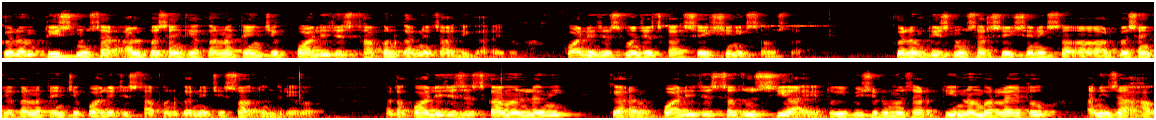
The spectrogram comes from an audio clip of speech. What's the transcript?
कलम तीसनुसार अल्पसंख्याकांना त्यांचे कॉलेजेस स्थापन करण्याचा अधिकार आहे बघा. कॉलेजेस म्हणजेच काय शैक्षणिक संस्था. कलम तीसनुसार शैक्षणिक स अल्पसंख्याकांना त्यांचे कॉलेजेस स्थापन करण्याचे स्वातंत्र्य आहे बघा. आता कॉलेजेसच का म्हणलं मी? कारण कॉलेजेसचा जो सी आहे तो एबीसीडीनुसार तीन नंबरला येतो आणि जा हा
